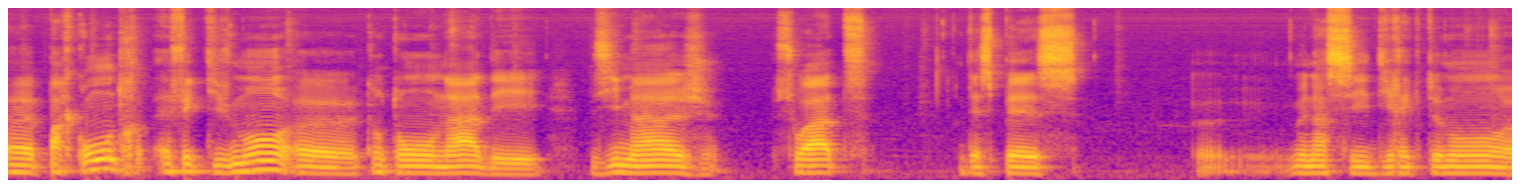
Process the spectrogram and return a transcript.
Euh, par contre, effectivement, euh, quand on a des images, soit d'espèces euh, menacées directement,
